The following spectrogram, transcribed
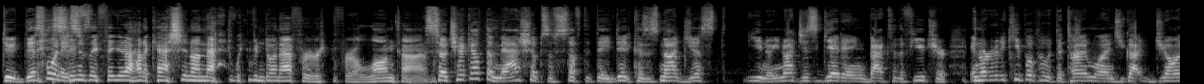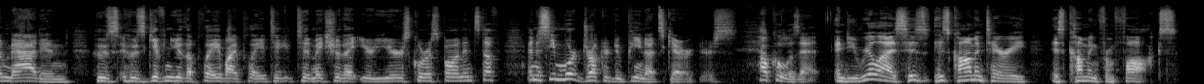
dude, this one As soon as they figured out how to cash in on that, we've been doing that for for a long time. so check out the mashups of stuff that they did because it's not just you know you're not just getting Back to the Future. In order to keep up with the timelines, you got John Madden who's who's giving you the play by play to to make sure that your years correspond and stuff, and to see Mort Drucker do Peanuts characters. How cool is that? And do you realize his his commentary is coming from Fox?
